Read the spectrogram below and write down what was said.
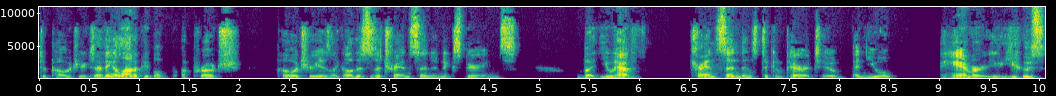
to poetry because i think a lot of people approach poetry as like oh this is a transcendent experience but you have transcendence to compare it to and you hammer you use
